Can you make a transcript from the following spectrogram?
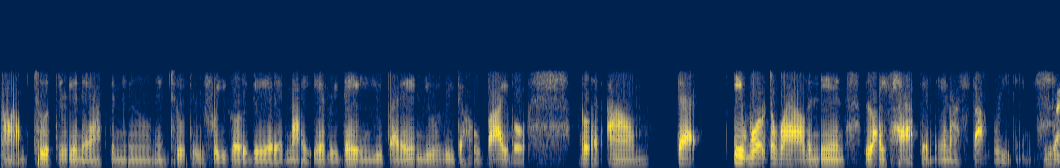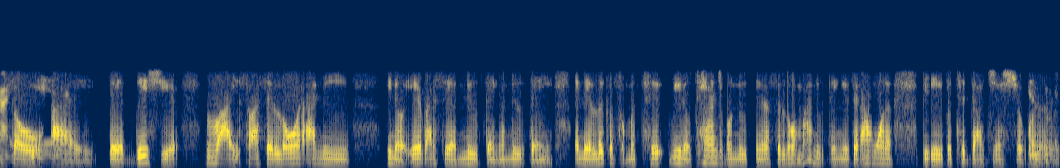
um, two or three in the afternoon, and two or three before you go to bed at night every day, and you by then you will read the whole Bible. But um, that it worked a while, and then life happened, and I stopped reading. Right. So yeah. I said this year, right. So I said, Lord, I need, you know, everybody say a new thing, a new thing, and they're looking for, mate- you know, tangible new thing. I said, Lord, my new thing is that I want to be able to digest your word,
